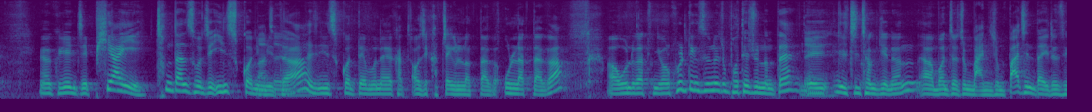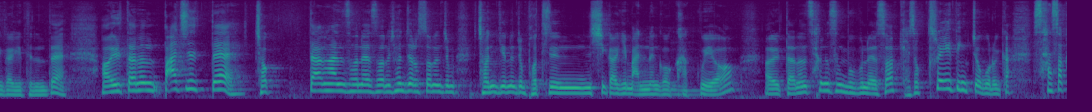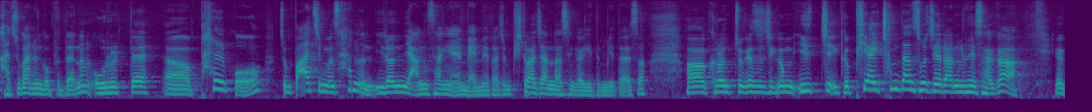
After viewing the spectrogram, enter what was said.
그게 이제 PI 첨단 소재 인수권입니다. 맞아요. 인수권 때문에 가- 어제 갑자기 올랐다가 올랐다가 어, 오늘 같은 경우는 홀딩스는 좀 버텨주는데 네. 예, 일진 전기는 어, 먼저 좀 많이 좀 빠진다 이런 생각이 드는데 어, 일단은 빠질 때 적당한 선에서는 현재로서는 좀 전기는 좀 버티는 시각이 맞는 것 같고요. 어, 일단은 상승 부분에서 계속 trading 쪽으로 그러니까 사서 가져가는 것보다는 오를 때 어, 팔고 좀 빠지면 사는 이런 양상의 매매가 좀 필요하지 않나 생각이 듭니다. 그래서 어, 그런 쪽에서 지금 일지 그 PI 첨단 소재라는 회사가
